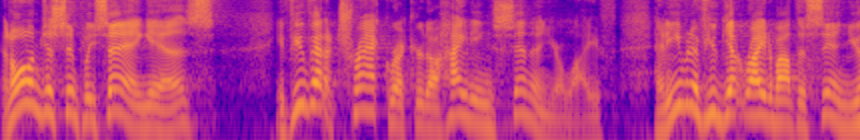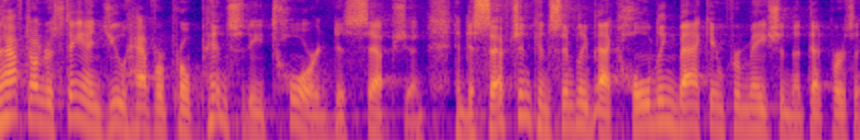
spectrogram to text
And all I'm just simply saying is, If you've had a track record of hiding sin in your life, and even if you get right about the sin, you have to understand you have a propensity toward deception. And deception can simply be holding back information that that person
